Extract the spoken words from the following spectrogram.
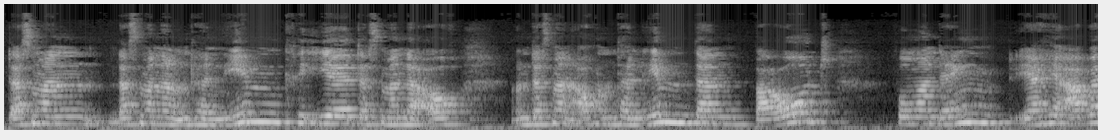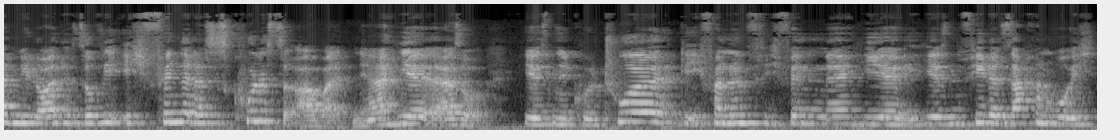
dass man, dass man ein Unternehmen kreiert, dass man da auch und dass man auch ein Unternehmen dann baut, wo man denkt, ja, hier arbeiten die Leute so, wie ich finde, dass es cool ist zu arbeiten. Ja, hier, also, hier ist eine Kultur, die ich vernünftig finde. Hier, hier sind viele Sachen, wo ich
